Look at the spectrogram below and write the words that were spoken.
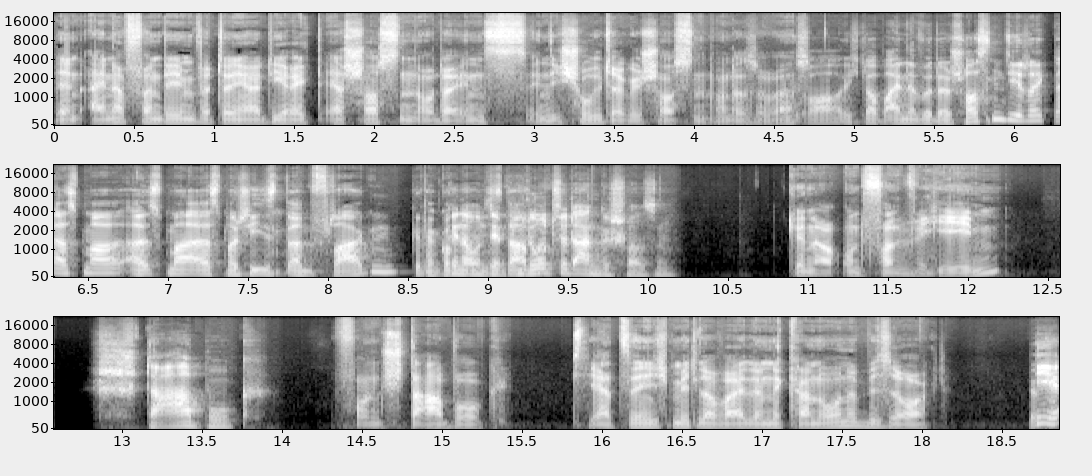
Denn einer von denen wird dann ja direkt erschossen oder ins, in die Schulter geschossen oder sowas. Ja, ich glaube, einer wird erschossen direkt erstmal, erstmal, erstmal schießen, dann fragen. Dann kommt Genau, und der Starbuck. Pilot wird angeschossen. Genau. Und von wem? Starbuck. Von Starbuck. Die hat sich mittlerweile eine Kanone besorgt. Ja.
